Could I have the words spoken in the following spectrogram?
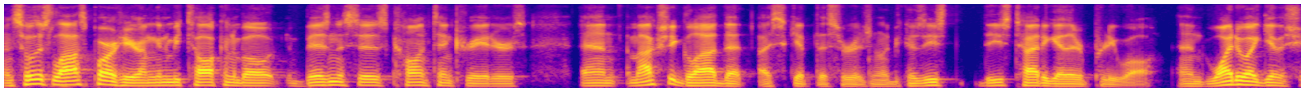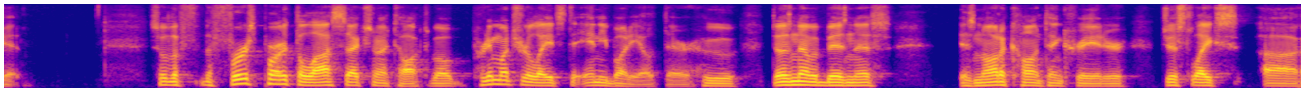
And so, this last part here, I'm going to be talking about businesses, content creators, and I'm actually glad that I skipped this originally because these these tie together pretty well. And why do I give a shit? So the the first part, the last section I talked about, pretty much relates to anybody out there who doesn't have a business, is not a content creator, just likes uh,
